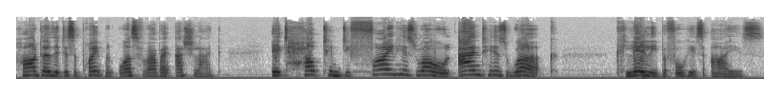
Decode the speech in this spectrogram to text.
hard though the disappointment was for Rabbi Ashlag, it helped him define his role and his work clearly before his eyes.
